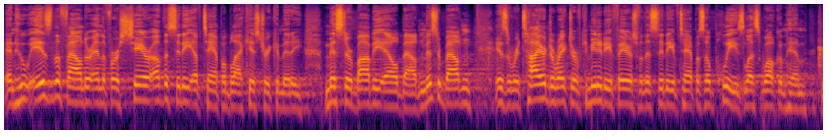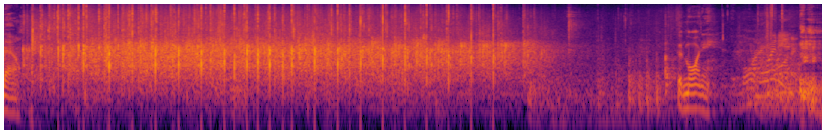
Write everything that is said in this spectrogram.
and who is the founder and the first chair of the City of Tampa Black History Committee, Mr. Bobby L. Bowden. Mr. Bowden is a retired director of community affairs for the City of Tampa, so please let's welcome him now. Good morning. Good morning.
